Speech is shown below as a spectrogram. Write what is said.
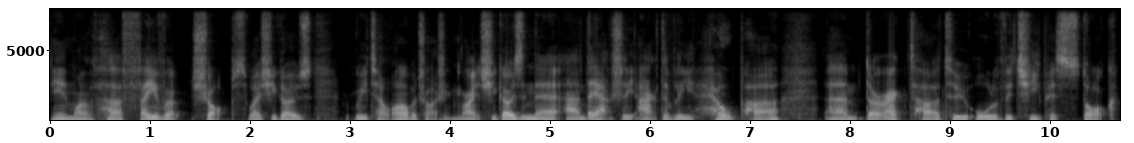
in one of her favorite shops where she goes retail arbitraging, right? She goes in there and they actually actively help her um, direct her to all of the cheapest stock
